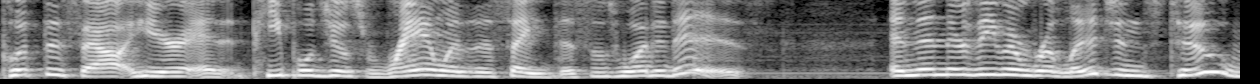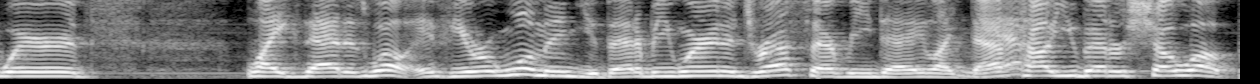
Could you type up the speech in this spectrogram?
put this out here and people just ran with it to say this is what it is. And then there's even religions too where it's like that as well. If you're a woman, you better be wearing a dress every day. Like that's how you better show up.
